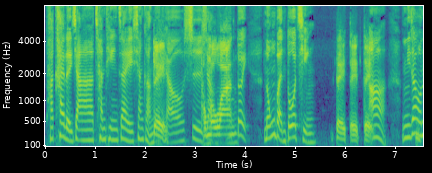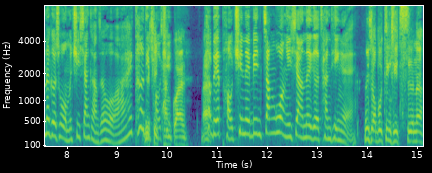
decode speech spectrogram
他开了一家餐厅在香港那条是铜锣湾，啊对，农本多情，对对对。啊，你知道那个时候我们去香港之后，还特地跑去参观，特别跑去那边张望一下那个餐厅，哎，为什么不进去吃呢？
